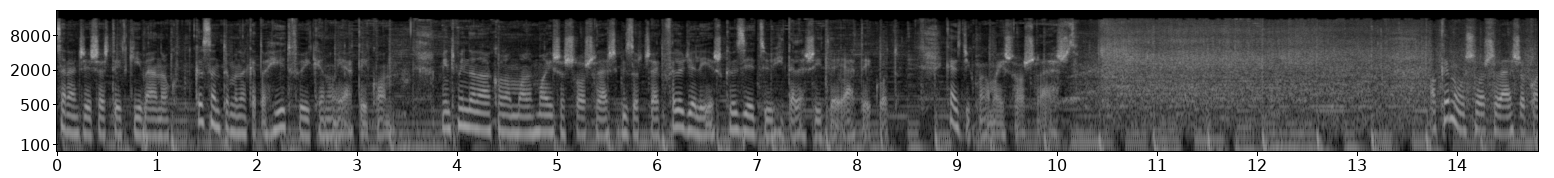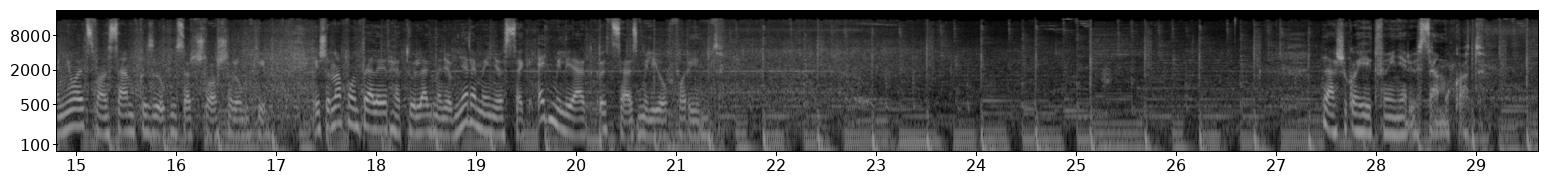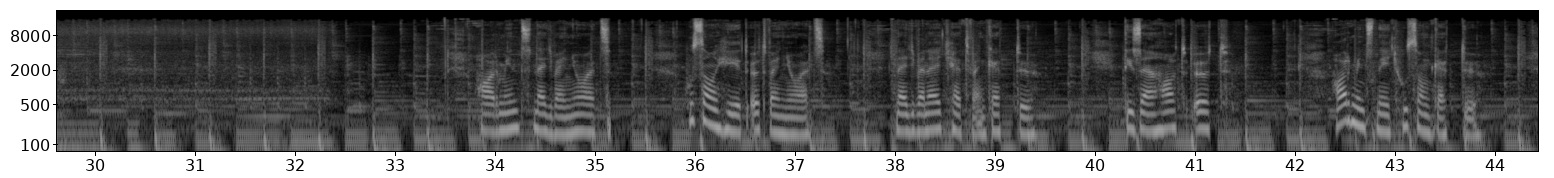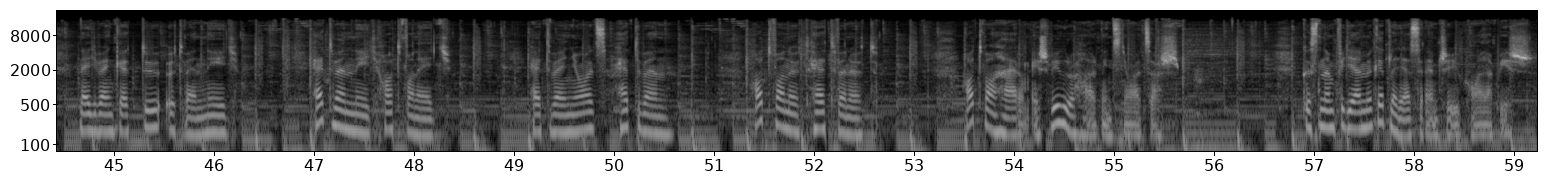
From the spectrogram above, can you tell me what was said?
Szerencsés estét kívánok! Köszöntöm Önöket a hétfői Kenó játékon. Mint minden alkalommal, ma is a Sorsolási Bizottság felügyeli és közjegyző hitelesíti a játékot. Kezdjük meg a mai sorsolást. A Kenó sorsolásokon 80 szám közül 20-at sorsolunk ki, és a naponta elérhető legnagyobb nyereményösszeg 1 milliárd 500 millió forint. Lássuk a hétfői nyerőszámokat. 30, 48, 27, 58, 41, 72, 16, 5, 34, 22, 42, 54, 74, 61, 78, 70, 65, 75, 63 és végül a 38-as. Köszönöm figyelmüket, legyen szerencséjük holnap is!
